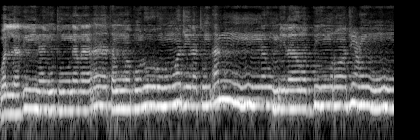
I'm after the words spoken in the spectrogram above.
والذين يؤتون ما آتوا وقلوبهم وجلة أنهم إلى ربهم راجعون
